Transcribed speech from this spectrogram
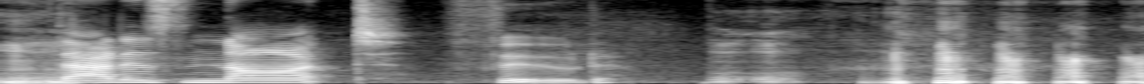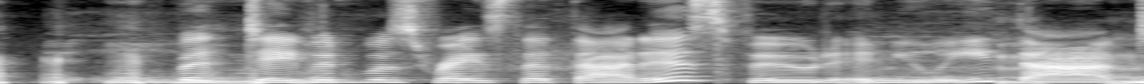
Mm-hmm. That is not food. but David was raised that that is food and you eat that.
